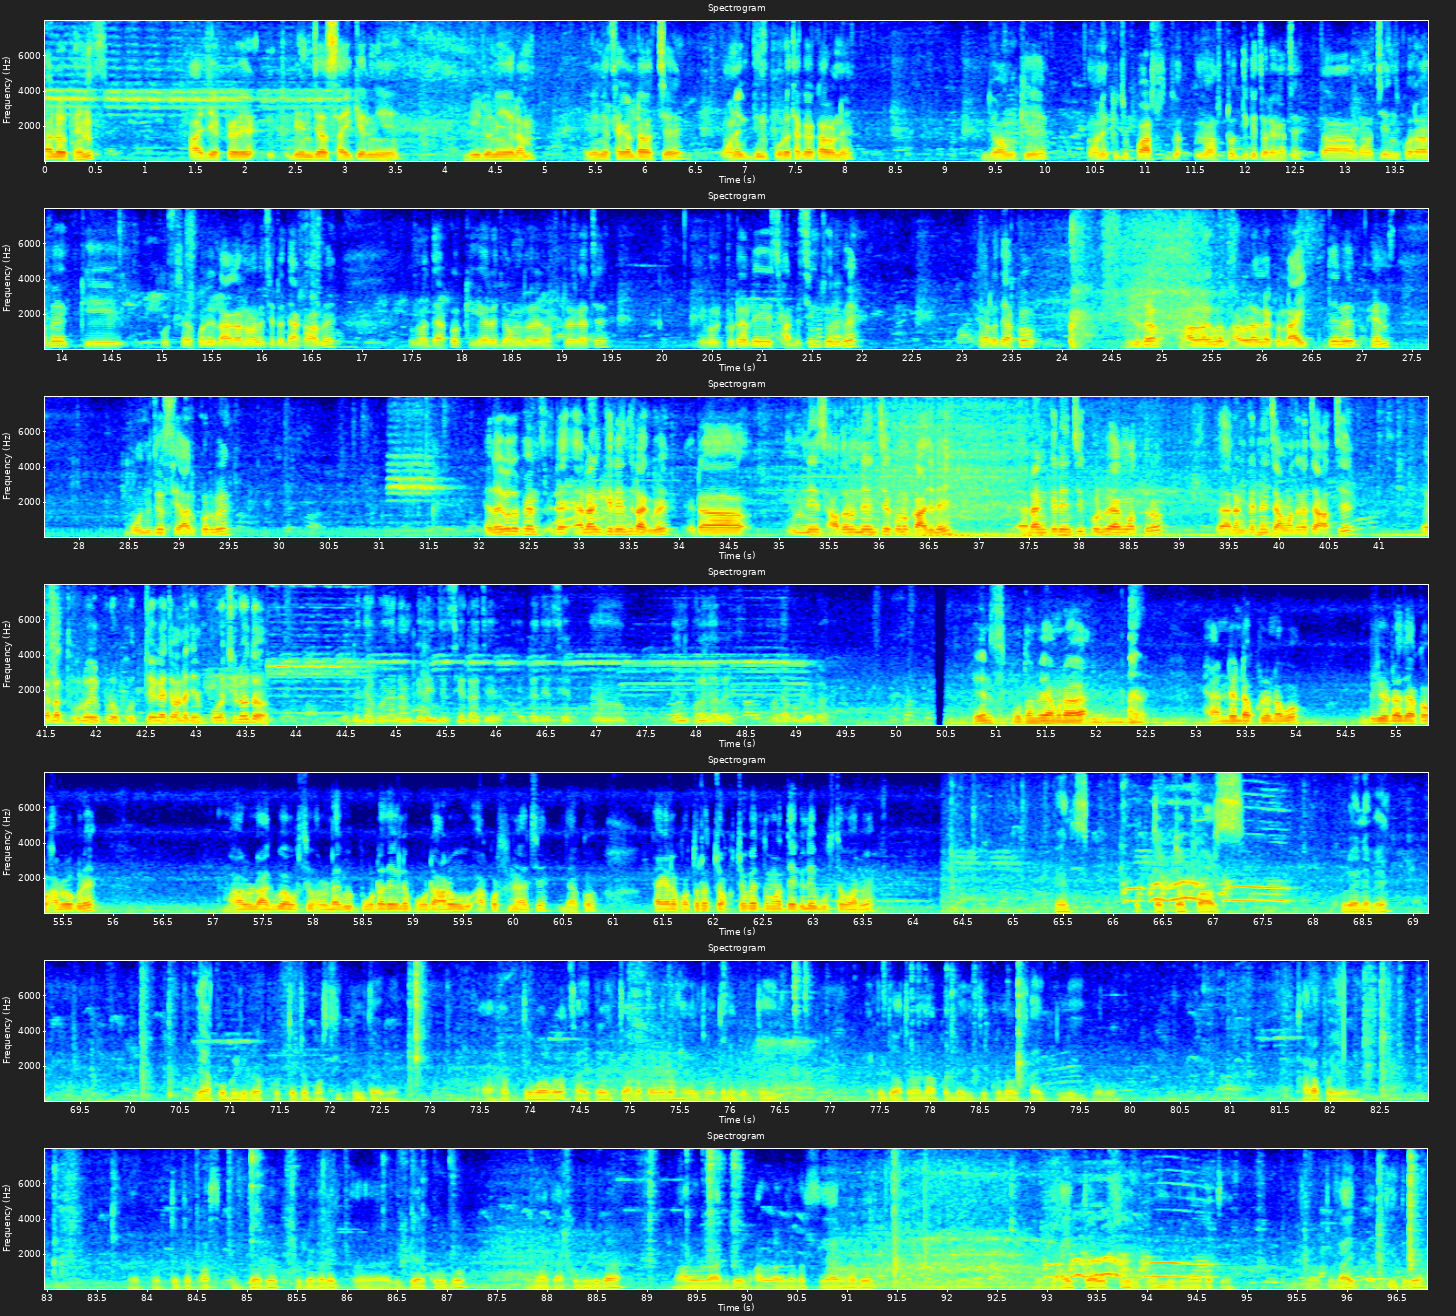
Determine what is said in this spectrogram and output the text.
Hello friends, আজ একটা ranger cycle নিয়ে ভিডিও নিয়ে এলাম। রেঞ্জার সাইকেলটা হচ্ছে অনেক দিন পরে থাকার কারণে জং খেয়ে অনেক কিছু পার্টস নষ্টর দিকে চলে গেছে। তা কোনো চেঞ্জ করা হবে কি, পরিষ্কার করে লাগানো হবে সেটা দেখা হবে। তোমরা দেখো কী হারে জং ধরে নষ্ট হয়ে গেছে। এগুলো টোটালি সার্ভিসিং চলবে। তাহলে দেখো, ভিডিওটা ভালো লাগবে ভালো লাগলে একটা লাইক দেবে ফ্রেন্ডস। বন্ধুদের শেয়ার করবে। এটা কিন্তু ফ্রেন্ডস এটা অ্যালাঙ্কি রেঞ্জ লাগবে। এটা এমনি সাধারণ রেঞ্জে কোনো কাজ নেই। অ্যালাঙ্কি রেঞ্জই খুলবে একমাত্র। তো অ্যালাঙ্কি রেঞ্জ আমাদের কাছে আছে। এটা ধুলোয় পুরো ভর্তি হয়ে গেছে, অনেকদিন পুরো ছিল তো। এটা দেখো অ্যালাঙ্কি রেঞ্জের সেট আছে। এটা যে সেট রেঞ্জ খুলে যাবে। দেখো ভিডিওটা। ফ্রেন্ডস প্রথমে আমরা হ্যান্ডেলটা খুলে নেব। ভিডিওটা দেখো ভালো করে। ভালো লাগবে, অবশ্যই ভালো লাগবে। পুরোটা দেখলে পুরোটা আরও আকর্ষণীয় আছে। দেখো। সাইকেলটা কতটা চকচকে তোমরা দেখলেই বুঝতে পারবে। প্রত্যেকটা পার্স খুলে নেবে। দেখো ভিডিওটা প্রত্যেকটা পার্সই খুলতে হবে। আর সবথেকে বড় কথা সাইকেল চালাতে গেলে সাইকেল যত্ন করতে হবে। সাইকেল যত্ন না করলে যে কোনো সাইকেলই বলো, খারাপ হয়ে যাবে। প্রত্যেকটা পার্স খুলতে হবে। খুলে গেলে রিপেয়ার করব। তোমরা দেখো ভিডিওটা ভালো লাগবে, ভালো লাগলে শেয়ার হবে। লাইক তো অবশ্যই বন্ধু তোমার কাছে। লাইক দিয়ে দেবে।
